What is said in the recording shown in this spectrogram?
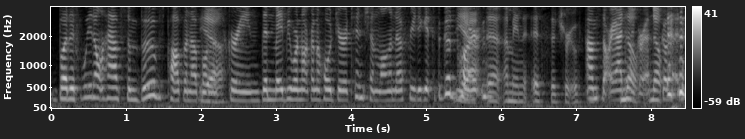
but if we don't have some boobs popping up on the screen, then maybe we're not going to hold your attention long enough for you to get to the good part. yeah eh, i mean it's the truth I'm sorry, I no digress. no Go ahead.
